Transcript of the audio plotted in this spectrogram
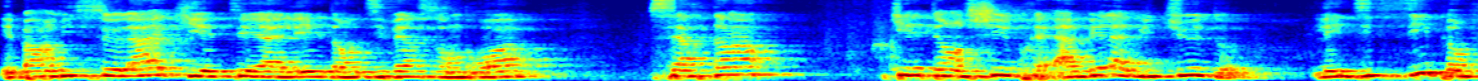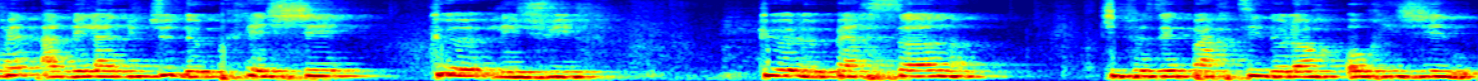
Et parmi ceux-là qui étaient allés dans divers endroits, certains qui étaient en Chypre avaient l'habitude, les disciples en fait avaient l'habitude de prêcher que les juifs, que les personnes qui faisaient partie de leur origine.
